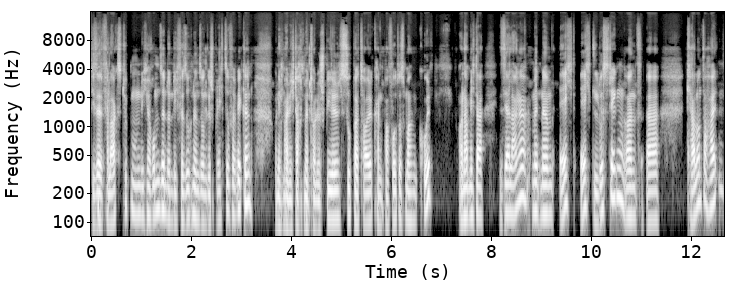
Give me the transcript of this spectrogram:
diese Verlagstypen um dich herum sind und dich versuchen in so ein Gespräch zu verwickeln. Und ich meine, ich dachte mir, tolles Spiel, super toll, kann ein paar Fotos machen, cool. Und habe mich da sehr lange mit einem echt, echt lustigen und äh, Kerl unterhalten,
